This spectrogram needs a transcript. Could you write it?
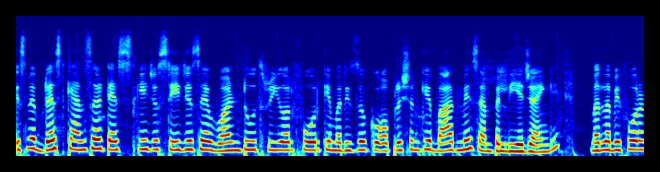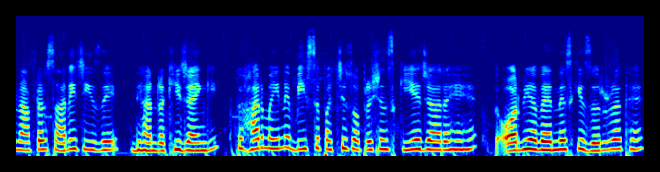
इसमें ब्रेस्ट कैंसर टेस्ट के जो स्टेजेस है वन टू थ्री और फोर के मरीजों को ऑपरेशन के बाद में सैंपल लिए जाएँगे। मतलब बिफोर एंड आफ्टर सारी चीज़ें ध्यान रखी जाएँगी। तो हर महीने 20 से 25 ऑपरेशन किए जा रहे हैं। तो और भी अवेयरनेस की ज़रूरत है।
